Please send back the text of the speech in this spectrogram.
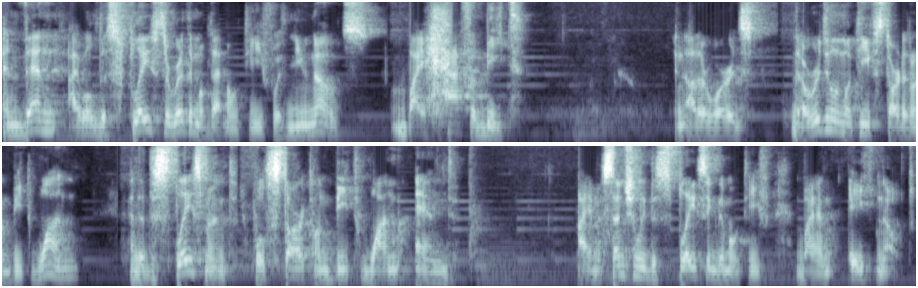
And then I will displace the rhythm of that motif with new notes by half a beat. In other words, the original motif started on beat 1 and the displacement will start on beat 1 end. I am essentially displacing the motif by an eighth note.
